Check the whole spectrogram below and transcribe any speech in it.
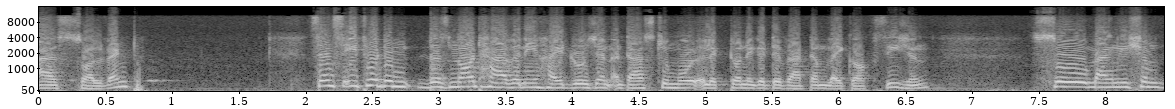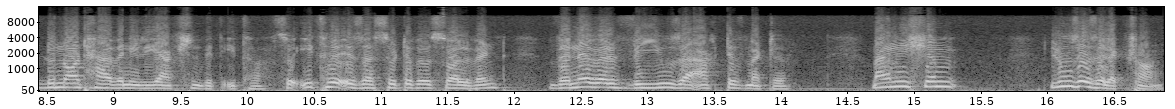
as solvent. Since ether does not have any hydrogen attached to more electronegative atom like oxygen, so magnesium do not have any reaction with ether. So ether is a suitable solvent whenever we use an active metal. Magnesium loses electron.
